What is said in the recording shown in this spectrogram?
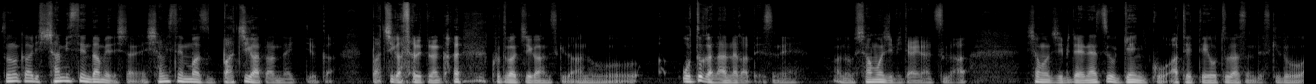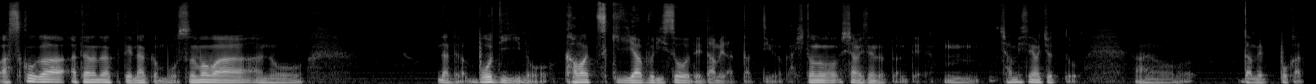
その代わり三味線ダメでしたね。三味線まずバチが当たんないっていうかバチがされてなんか 言葉違うんですけどあの音が鳴んなかったですね。あのしゃもじみたいなやつがしゃもじみたいなやつを弦にこう当てて音出すんですけどあそこが当たらなくてなんかもうそのままあのなんだろうボディの皮付き破りそうでダメだったっていうのが人の三味線だったんで、うん、三味線はちょっとあのダメっぽかっ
